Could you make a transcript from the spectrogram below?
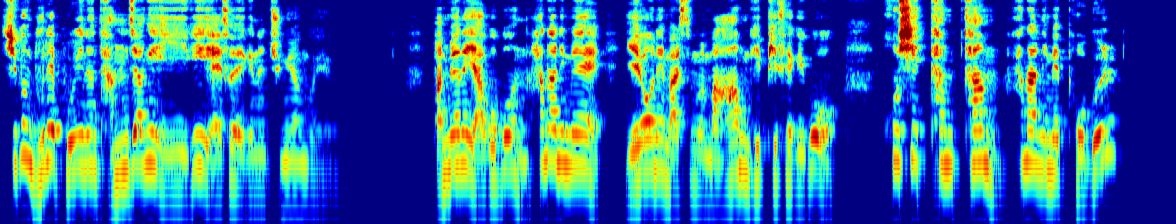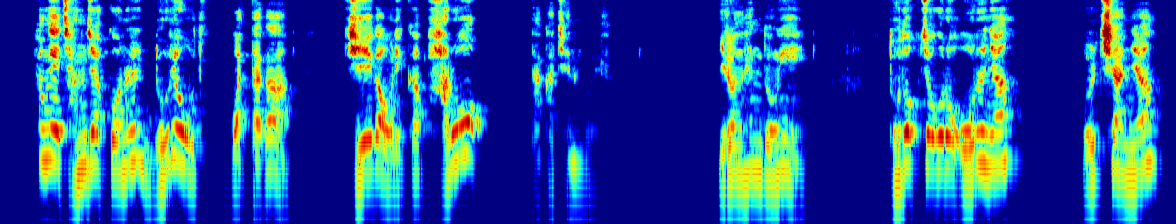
지금 눈에 보이는 당장의 이익이 에서에게는 중요한 거예요. 반면에 야곱은 하나님의 예언의 말씀을 마음 깊이 새기고 호시탐탐 하나님의 복을 형의 장자권을 노려왔다가 기회가 오니까 바로 낚아채는 거예요. 이런 행동이 도덕적으로 옳으냐, 옳지 않냐,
